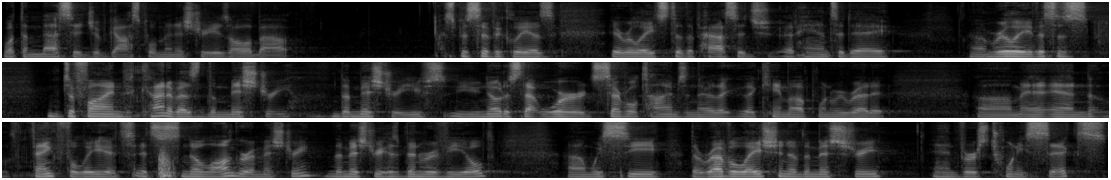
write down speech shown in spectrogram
what the message of gospel ministry is all about, specifically as it relates to the passage at hand today. Um, really, this is defined kind of as the mystery. The mystery. You, you notice that word several times in there that, that came up when we read it. Um, and, and, thankfully, it's, it's no longer a mystery. The mystery has been revealed. Um, we see the revelation of the mystery in verse 26,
